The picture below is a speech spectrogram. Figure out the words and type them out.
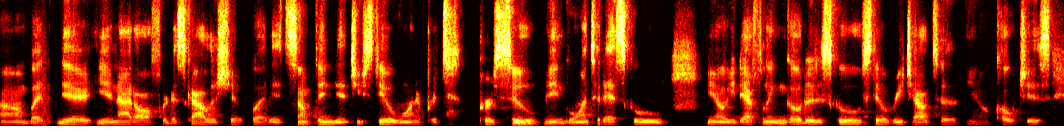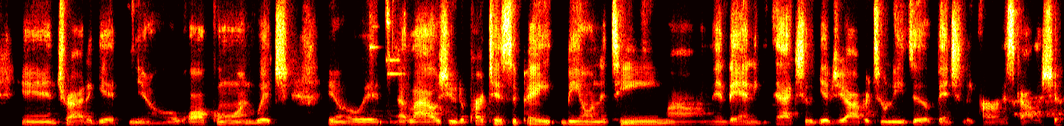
um, but you're not offered a scholarship. But it's something that you still want to pursue and going to that school. You know, you definitely can go to the school, still reach out to you know coaches and try to get you know a walk on, which you know it allows you to participate, be on the team, um, and then it actually gives you opportunity to eventually earn a scholarship.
